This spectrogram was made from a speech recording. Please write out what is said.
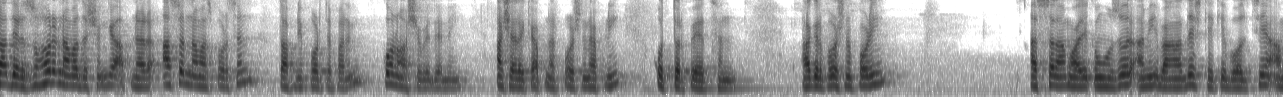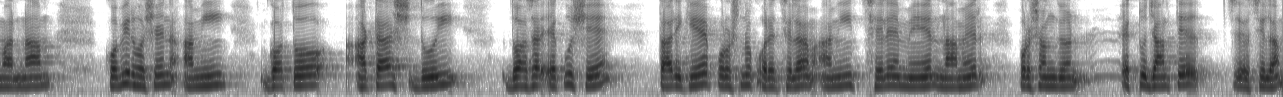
তাদের জোহর নামাজের সঙ্গে আপনার আসর নামাজ পড়ছেন, তো আপনি পড়তে পারেন, কোনো অসুবিধা নেই। আশা রেখে আপনার প্রশ্নের আপনি উত্তর পেয়েছেন। আগের প্রশ্ন পড়ি। আসসালামু আলাইকুম হুজুর, আমি বাংলাদেশ থেকে বলছি, আমার নাম কবির হোসেন। আমি গত আটাশ দুই দু হাজার একুশে তারিখে প্রশ্ন করেছিলাম, আমি ছেলে মেয়ের নামের প্রসঙ্গ একটু জানতে চেয়েছিলাম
